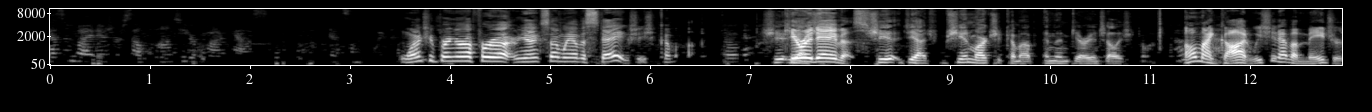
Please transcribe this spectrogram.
has invited herself onto your podcast at some point. why don't you bring her up for uh, next time we have a steak? She should come up. Okay. She, Kira yeah, Davis. She, she, yeah, she and Mark should come up, and then Gary and Shelley should come up. Oh my God, we should have a major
